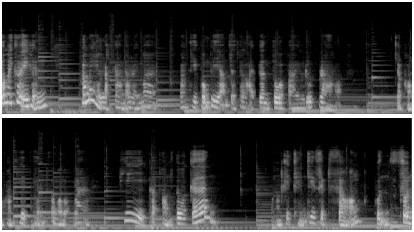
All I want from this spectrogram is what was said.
ก็ไม่เคยเห็น ก็ไม่เห็นหลักการอะไรมาก บางทีผมพยายามจะฉลาดเกินตัวไปหรือเปล่าจ้าของความคิดเห็นก็มาบอกว่า พี่กระถ่อมตัวเกิน ความคิดเห็นที่ 12 คุณซุน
